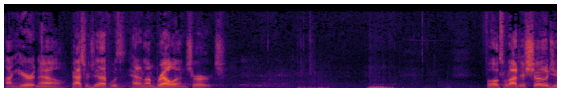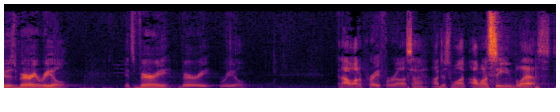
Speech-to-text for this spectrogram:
I can hear it now. Pastor Jeff was had an umbrella in church. Folks, what I just showed you is very real. It's very, very real. And I want to pray for us. I, I just want I want to see you blessed.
